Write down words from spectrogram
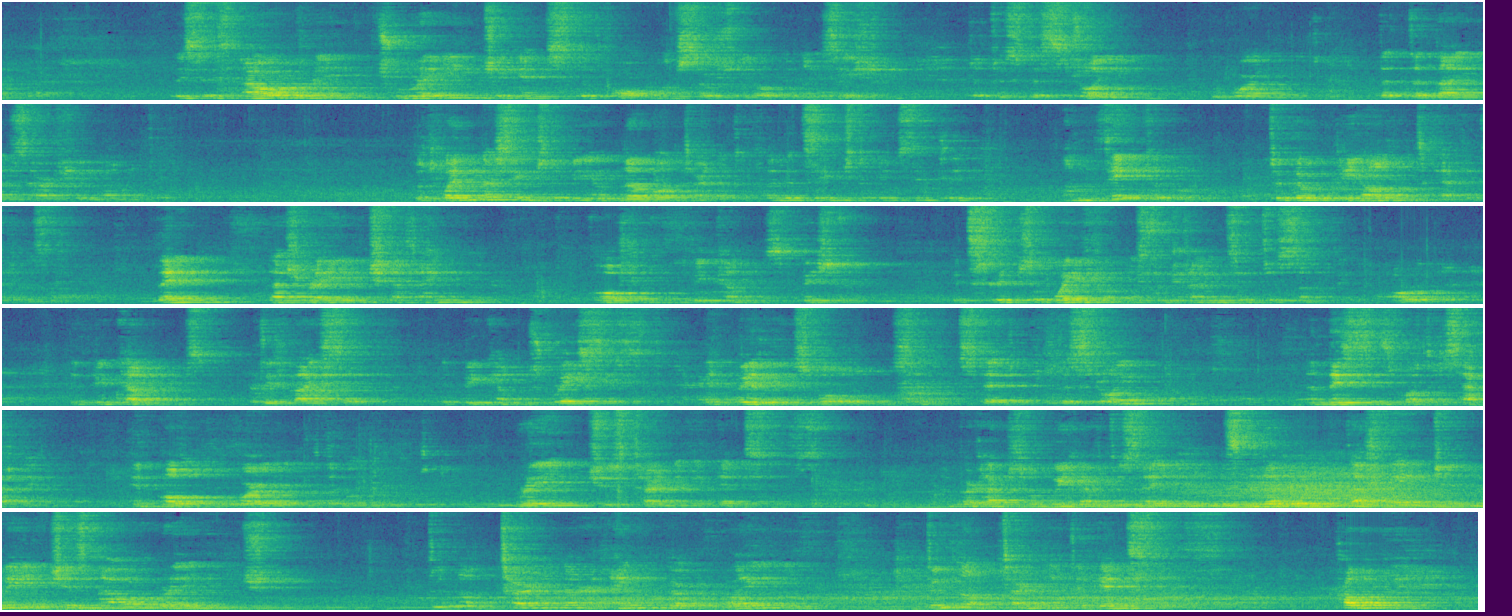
This is our rage, rage against the form of social organization that is destroying the world, that denies our humanity. But when there seems to be no alternative, when it seems to be simply unthinkable to go beyond capitalism, then that rage, that anger, often becomes bitter. It slips away from us and turns into something horrible. It becomes divisive. It becomes racist. It builds walls instead of destroying them. And this is what is happening in all the world at the moment. Rage is turning against us. And perhaps what we have to say is no, that rage, rage is our rage. Do not turn our anger away. Do not turn it against us. Probably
